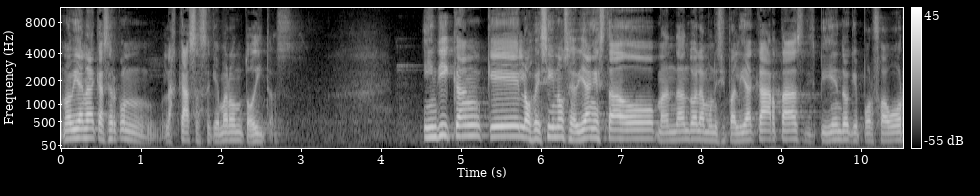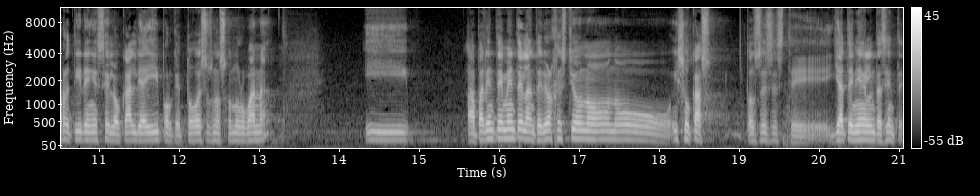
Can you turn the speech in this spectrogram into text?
no había nada que hacer con las casas, se quemaron toditas. Indican que los vecinos se habían estado mandando a la municipalidad cartas pidiendo que por favor retiren ese local de ahí porque todo eso es una zona urbana. Y aparentemente la anterior gestión no, no hizo caso. Entonces este, ya tenían el antecedente.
